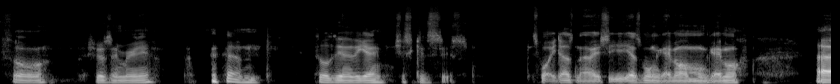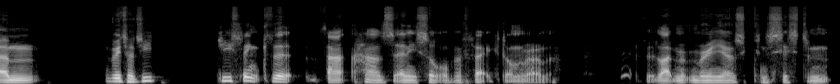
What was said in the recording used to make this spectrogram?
for Jose Mourinho um, towards the end of the game, just because it's it's what he does now. It's, he has one game on, one game off. Um, Vito, do you do you think that that has any sort of effect on Roma, like Mourinho's consistent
